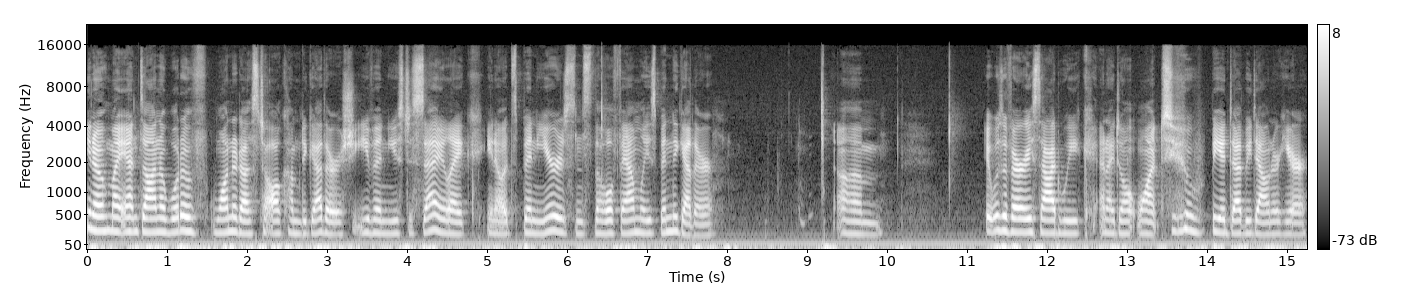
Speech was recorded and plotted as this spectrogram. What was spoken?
you know, my Aunt Donna would have wanted us to all come together. She even used to say, like, you know, it's been years since the whole family's been together. Um, it was a very sad week, and I don't want to be a Debbie Downer here.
